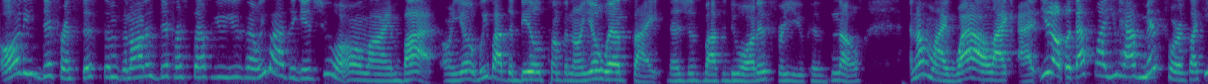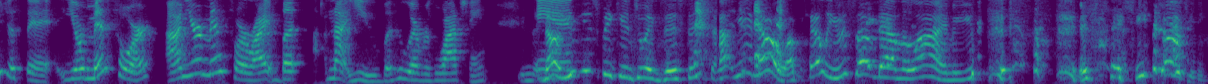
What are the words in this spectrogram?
all these different systems and all this different stuff you're using, we about to get you an online bot on your, we about to build something on your website that's just about to do all this for you. Cause no. And I'm like, wow, like, I, you know, but that's why you have mentors. Like you just said, your mentor, I'm your mentor, right? But not you, but whoever's watching. And, no, you can speak into existence. I, you know, I'm telling you, it's up down the line. You, it's like keep talking.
